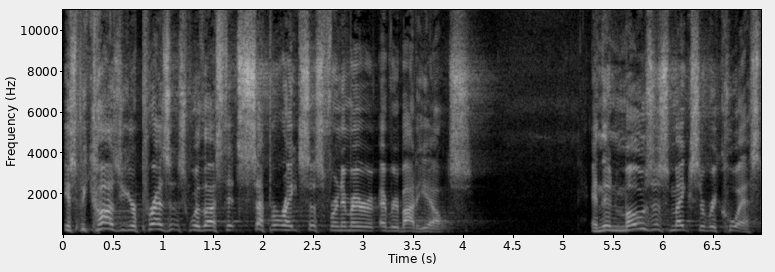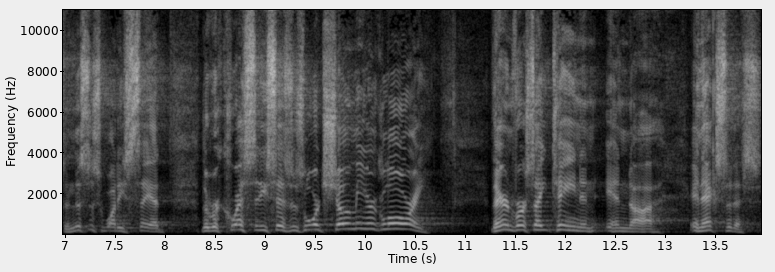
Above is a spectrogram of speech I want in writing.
it's because of your presence with us that separates us from everybody else. And then Moses makes a request, and this is what he said. The request that he says is, Lord, show me your glory. There in verse 18 in, in, uh, in Exodus.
